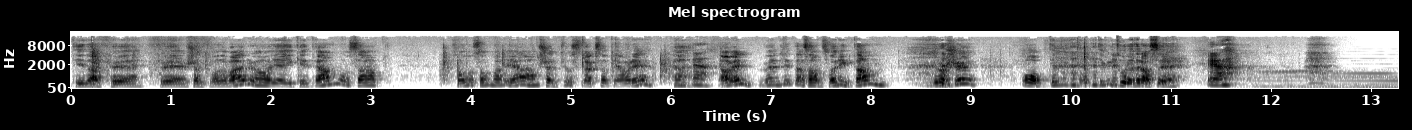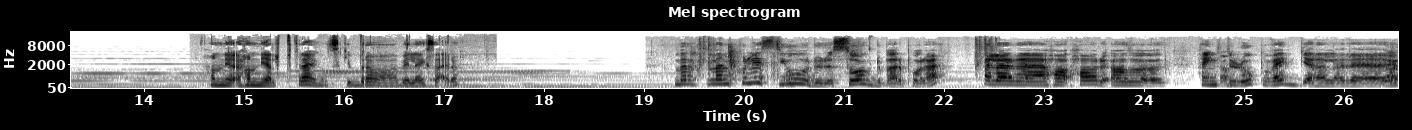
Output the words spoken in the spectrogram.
tid da før, før jeg skjønte hva det var. Og jeg gikk inn til ham og sa at sånn og sånn var det. Ja, han skjønte jo straks at det var det. Ja, ja vel, vent litt, da, sånn. Så ringte han drosje. Og opp til, opp til Victoria terrasse. Ja. Han, han hjelpte deg ganske bra, vil jeg si. da. Men, men, hvordan gjorde du det? Så du bare på det? Eller eh, har, har altså, Hengte ja. du det opp på veggen, eller eh, Nei,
